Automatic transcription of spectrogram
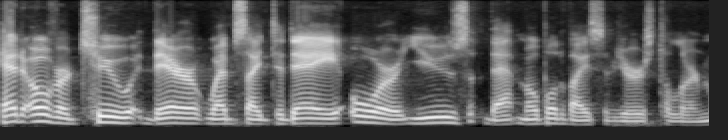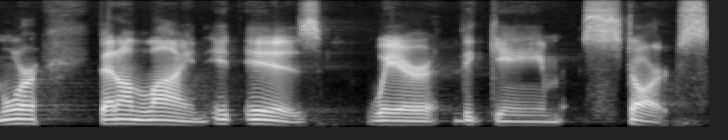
head over to their website today or use that mobile device of yours to learn more. Bet online, it is where the game starts.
